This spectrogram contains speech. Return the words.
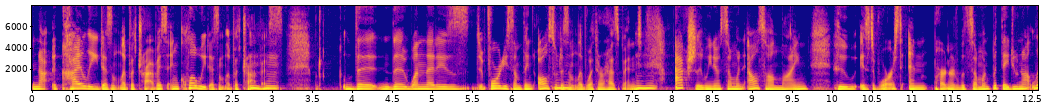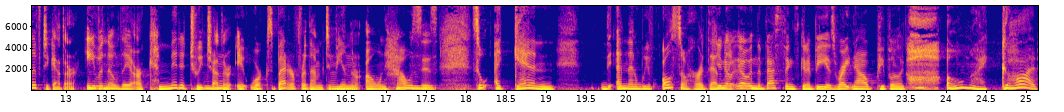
not Kylie doesn't live with Travis, and Chloe doesn't live with Travis. The the one that is forty something also mm-hmm. doesn't live with her husband. Mm-hmm. Actually, we know someone else online who is divorced and partnered with someone, but they do not live together. Even though mm-hmm. they are committed to each other, it works better for them to be in their own houses. So again. And then we've also heard that you know, like, oh, and the best thing's going to be is right now people are like, oh my god.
